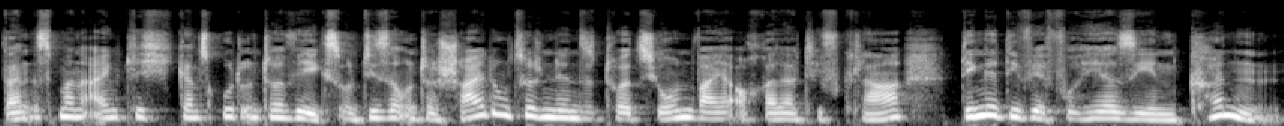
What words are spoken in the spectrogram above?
dann ist man eigentlich ganz gut unterwegs. Und diese Unterscheidung zwischen den Situationen war ja auch relativ klar. Dinge, die wir vorhersehen können,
